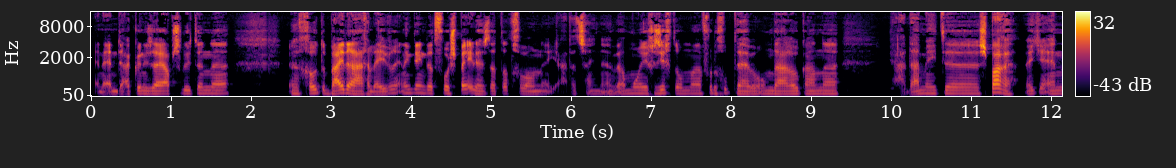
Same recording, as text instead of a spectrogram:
En, en daar kunnen zij absoluut een een grote bijdrage leveren. En ik denk dat voor spelers dat dat gewoon, eh, ja, dat zijn uh, wel mooie gezichten om uh, voor de groep te hebben. Om daar ook aan, ja, daarmee te sparren, weet je. En,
